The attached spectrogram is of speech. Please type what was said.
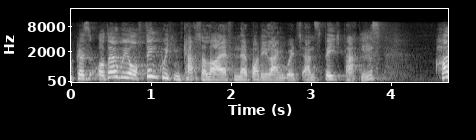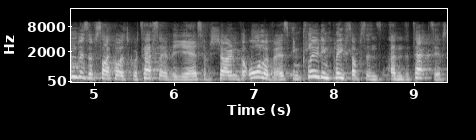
because although we all think we can catch a liar from their body language and speech patterns, hundreds of psychological tests over the years have shown that all of us, including police officers and detectives,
